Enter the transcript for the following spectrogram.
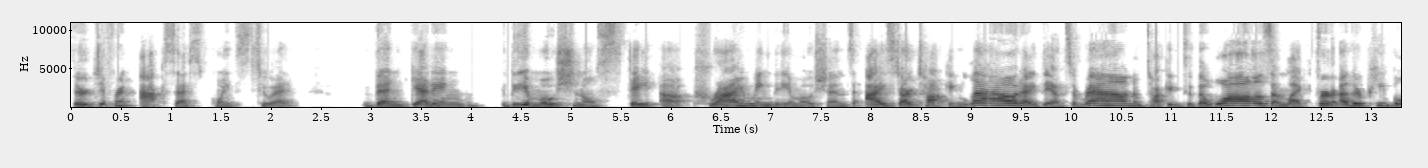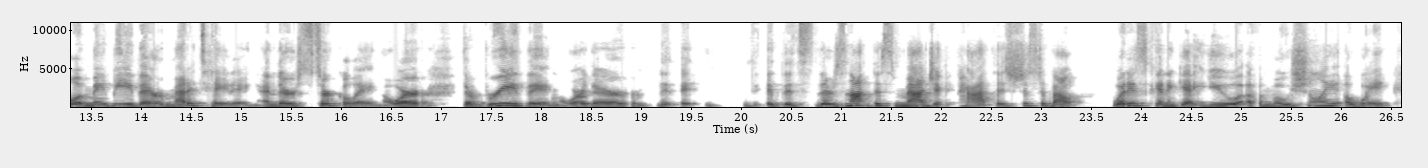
there are different access points to it. Then getting the emotional state up, priming the emotions. I start talking loud, I dance around, I'm talking to the walls. I'm like, for other people, it may be they're meditating and they're circling or they're breathing or they're, it, it, it, it's there's not this magic path it's just about what is going to get you emotionally awake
